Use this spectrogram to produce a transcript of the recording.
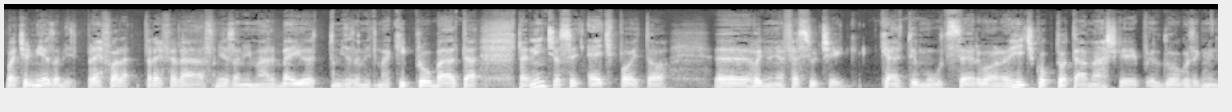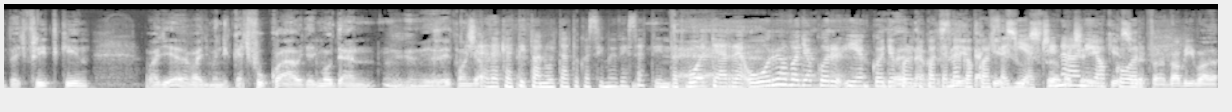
vagy hogy mi az, amit preferálsz, mi az, ami már bejött, mi az, amit már kipróbáltál. Tehát nincs az, hogy egyfajta, hogy mondjam, feszültség keltő módszer van. A Hitchcock totál másképp dolgozik, mint egy Fritkin, vagy, vagy mondjuk egy Foucault, vagy egy modern, ezért mondja. És ezeket ti tanultátok a színművészetén? Tehát volt erre óra, vagy akkor ilyenkor gyakorlatilag, ha te meg akarsz egy ilyet csinálni, akkor a Gabival,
